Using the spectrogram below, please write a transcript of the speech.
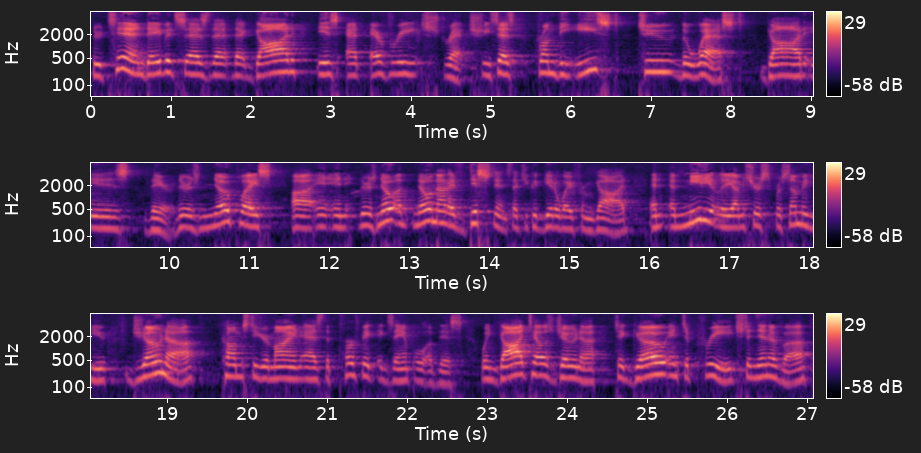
through 10, David says that, that God is at every stretch. He says, from the east to the west, God is there. There is no place, uh, and there's no, uh, no amount of distance that you could get away from God. And immediately, I'm sure for some of you, Jonah comes to your mind as the perfect example of this. When God tells Jonah to go and to preach to Nineveh,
